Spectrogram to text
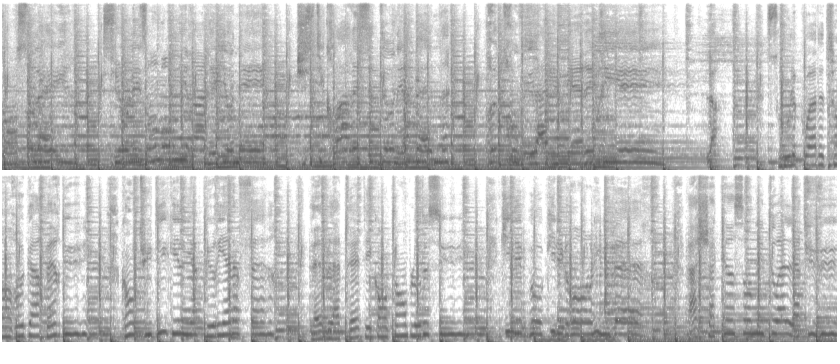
son soleil, sur les ombres on ira rayonner. Juste y croire et se donner la peine, retrouver la lumière et briller. Là, sous le poids de ton regard perdu, quand tu dis qu'il n'y a plus rien à faire, lève la tête et contemple au-dessus. Qu'il est beau, qu'il est grand l'univers. À chacun son étoile, l'as-tu vu?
